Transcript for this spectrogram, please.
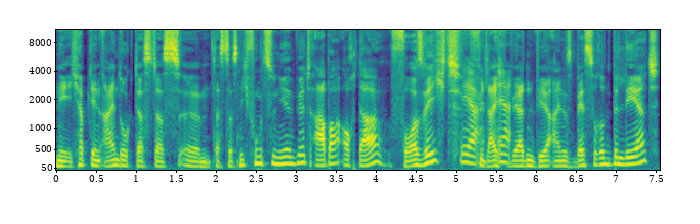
Nee, ich habe den Eindruck, dass das, ähm, dass das nicht funktionieren wird. Aber auch da, Vorsicht, ja, vielleicht ja. werden wir eines Besseren belehrt.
